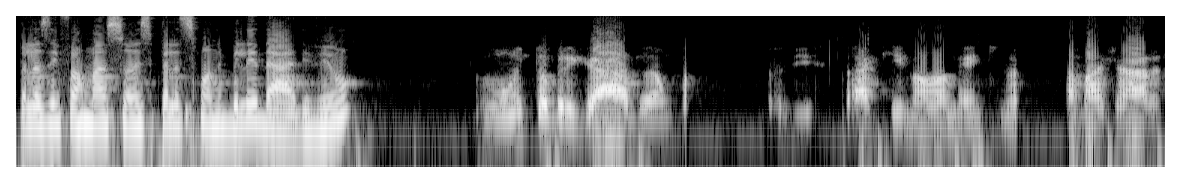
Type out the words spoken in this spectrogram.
pelas informações e pela disponibilidade, viu? Muito obrigado. É um prazer estar aqui novamente na Tabajara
